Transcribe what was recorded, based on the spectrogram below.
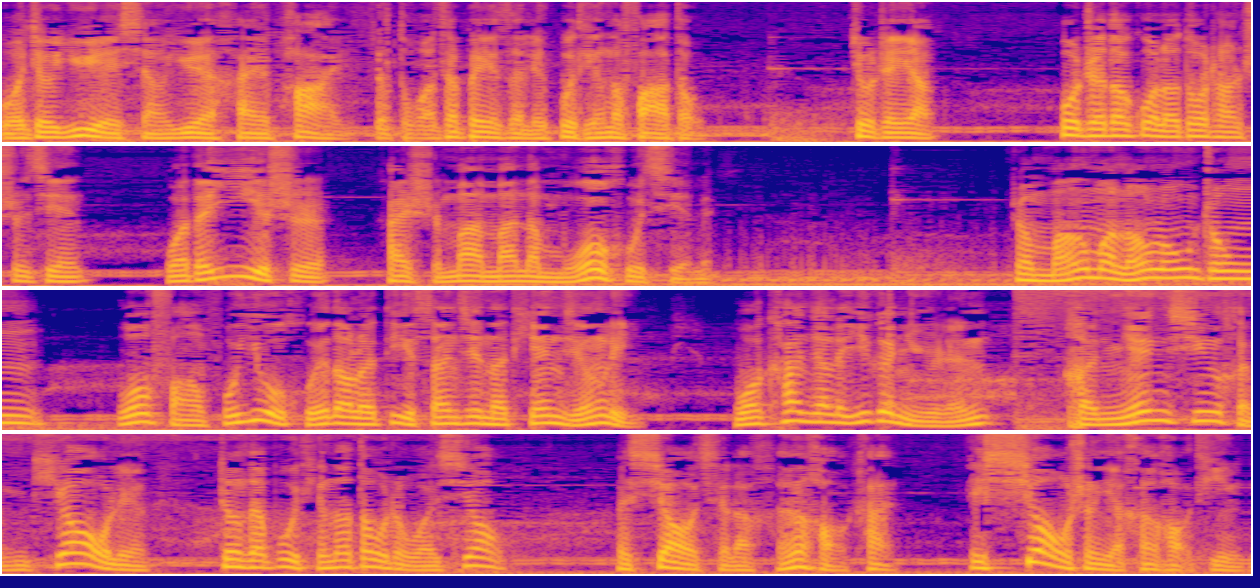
我就越想越害怕呀，就躲在被子里不停的发抖。就这样，不知道过了多长时间，我的意识开始慢慢的模糊起来。这朦朦胧胧中，我仿佛又回到了第三进的天井里。我看见了一个女人，很年轻，很漂亮，正在不停的逗着我笑。她笑起来很好看。这笑声也很好听。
